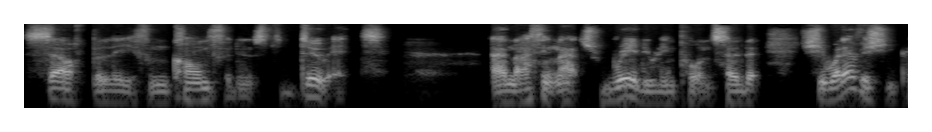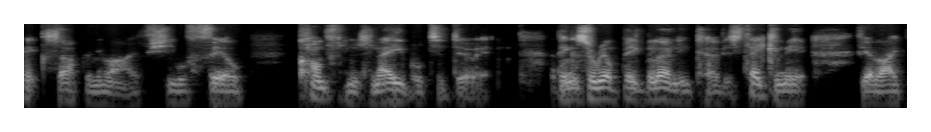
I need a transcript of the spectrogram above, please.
self belief and confidence to do it. And I think that's really, really important so that she, whatever she picks up in life, she will feel confident and able to do it. I think it's a real big learning curve. It's taken me, if you like,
